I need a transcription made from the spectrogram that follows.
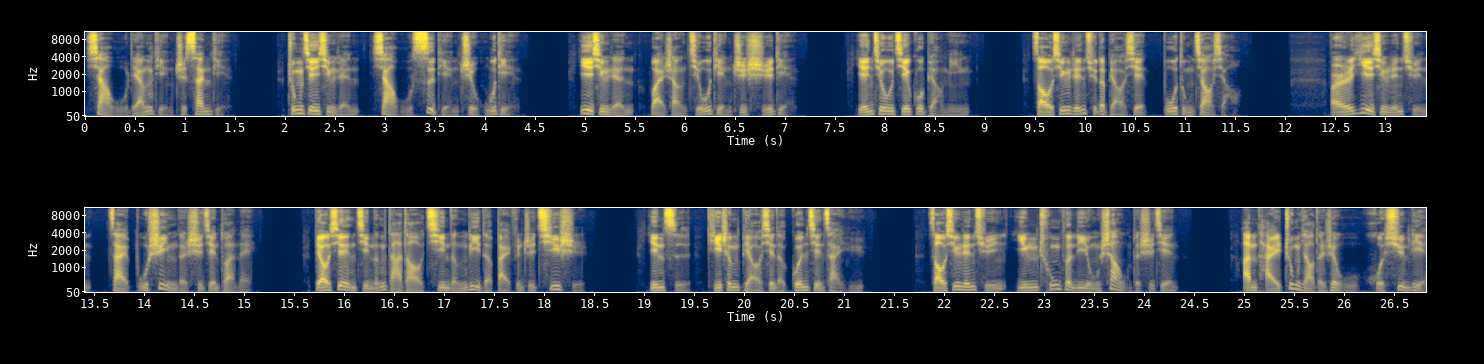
下午两点至三点，中间行人下午四点至五点，夜行人晚上九点至十点。研究结果表明。早行人群的表现波动较小，而夜行人群在不适应的时间段内，表现仅能达到其能力的百分之七十。因此，提升表现的关键在于，早型人群应充分利用上午的时间，安排重要的任务或训练；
